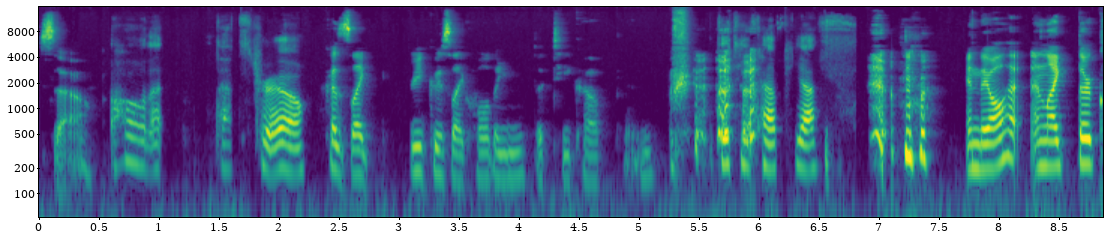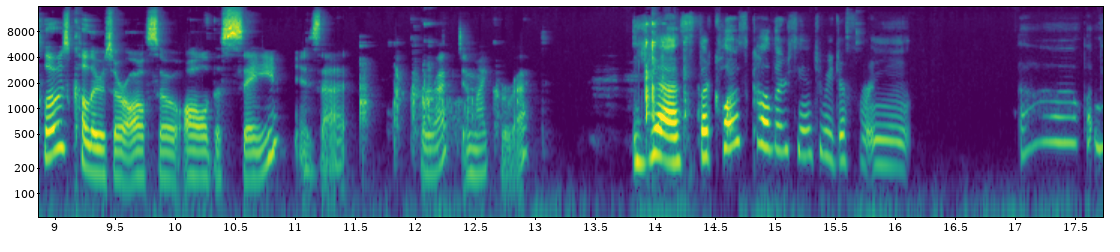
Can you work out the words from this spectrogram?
So, Oh, that that's true. because like Riku's like holding the teacup, and The teacup. yes. and they all ha- and like their clothes colors are also all the same. Is that correct? Am I correct? Yes, the clothes colors seem to be different. Uh, let me.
